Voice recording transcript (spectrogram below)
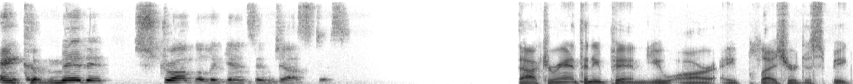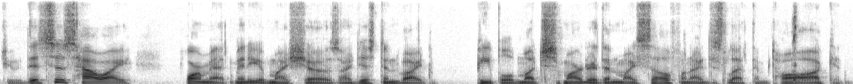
and committed struggle against injustice. Dr. Anthony Pinn, you are a pleasure to speak to. This is how I format many of my shows. I just invite people much smarter than myself and I just let them talk and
